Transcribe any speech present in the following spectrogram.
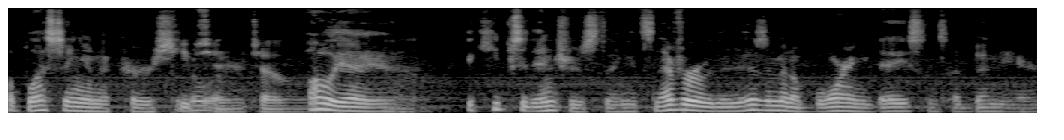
a blessing and a curse. Keeps you on your toes. Oh yeah, yeah. It keeps it interesting. It's never there hasn't been a boring day since I've been here.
